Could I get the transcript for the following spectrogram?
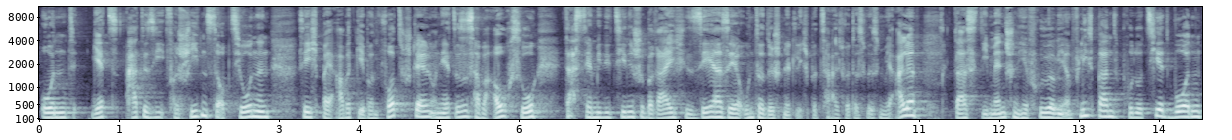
Und jetzt hatte sie verschiedenste Optionen, sich bei Arbeitgebern vorzustellen. Und jetzt ist es aber auch so, dass der medizinische Bereich sehr, sehr unterdurchschnittlich bezahlt wird. Das wissen wir alle, dass die Menschen hier früher wie am Fließband produziert wurden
